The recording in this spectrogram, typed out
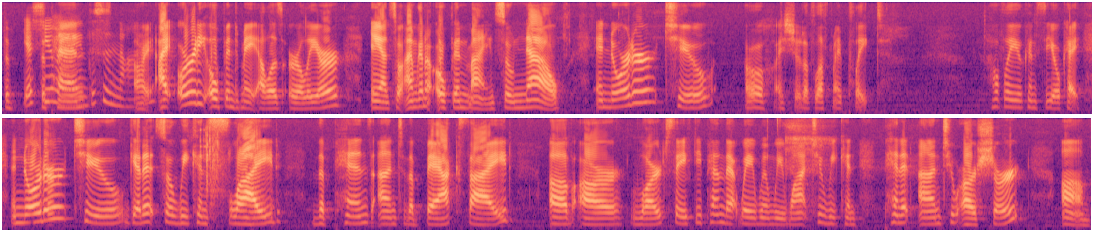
the, Yes, the you pen? may. This is not. All right, I already opened Mayella's earlier, and so I'm gonna open mine. So now, in order to, oh, I should have left my plate. Hopefully you can see okay. In order to get it so we can slide the pins onto the back side of our large safety pin, that way when we want to, we can pin it onto our shirt. Um,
